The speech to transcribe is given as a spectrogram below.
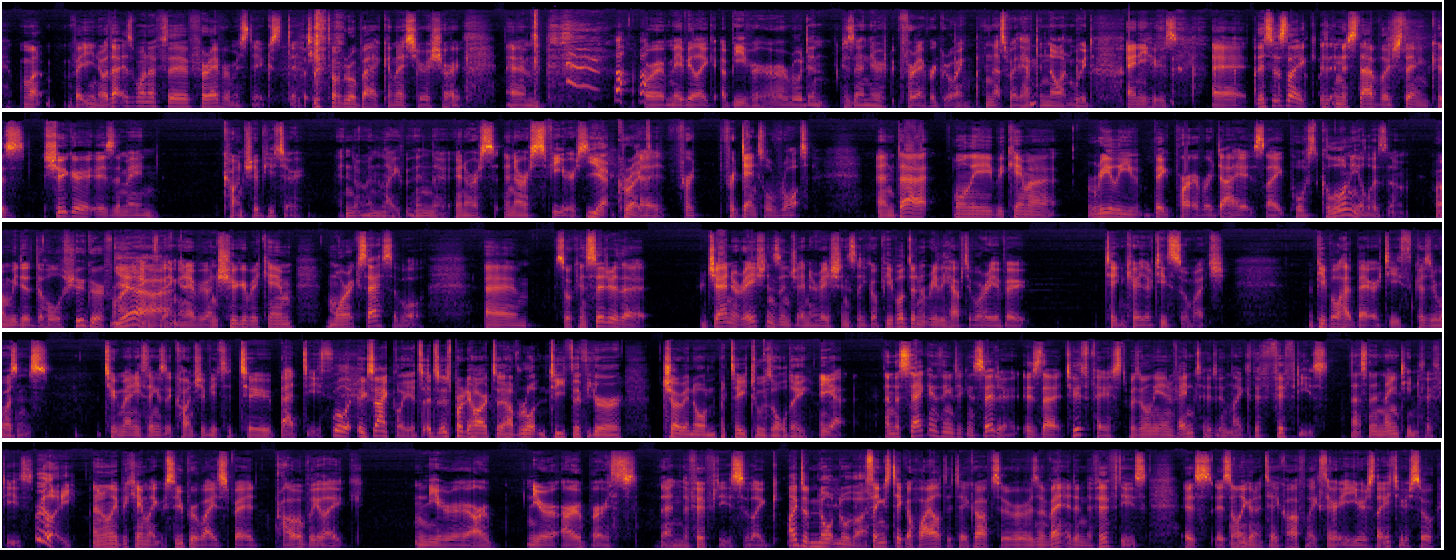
but you know that is one of the forever mistakes. Teeth don't grow back unless you're a shark, um, or maybe like a beaver or a rodent, because then they're forever growing, and that's why they have to gnaw on wood. Anywho's, uh, this is like an established thing because sugar is the main contributor in the in like in the in our in our spheres. Yeah, correct. Uh, for for dental rot, and that only became a really big part of our diets like post colonialism when we did the whole sugar farming Yeah. thing, and everyone sugar became more accessible. Um, so consider that generations and generations ago, people didn't really have to worry about taking care of their teeth so much people had better teeth because there wasn't too many things that contributed to bad teeth. Well, exactly. It's, it's it's pretty hard to have rotten teeth if you're chowing on potatoes all day. Yeah. And the second thing to consider is that toothpaste was only invented in like the 50s. That's in the 1950s. Really? And only became like super widespread probably like nearer our nearer our births than the 50s. So like I did not know that. things take a while to take off. So if it was invented in the 50s, it's it's only going to take off like 30 years later. So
